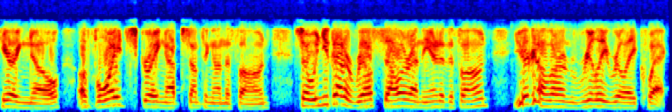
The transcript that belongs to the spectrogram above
hearing no, avoid screwing up something on the phone. So when you got a real seller on the end of the phone, you're going to learn really, really quick.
